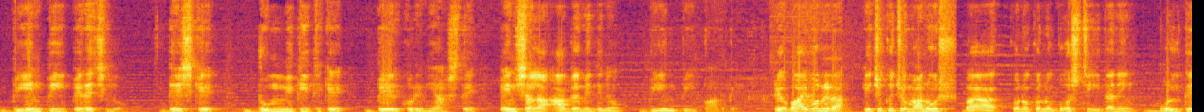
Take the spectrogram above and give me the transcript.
বিএনপি পেরেছিল দেশকে দুর্নীতি থেকে বের করে নিয়ে আসতে। ইনশাল্লাহ আগামী দিনেও বিএনপি পারবে। প্রিয় ভাই বোনেরা, কিছু কিছু মানুষ বা কোনো কোনো গোষ্ঠী ইদানিং বলতে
